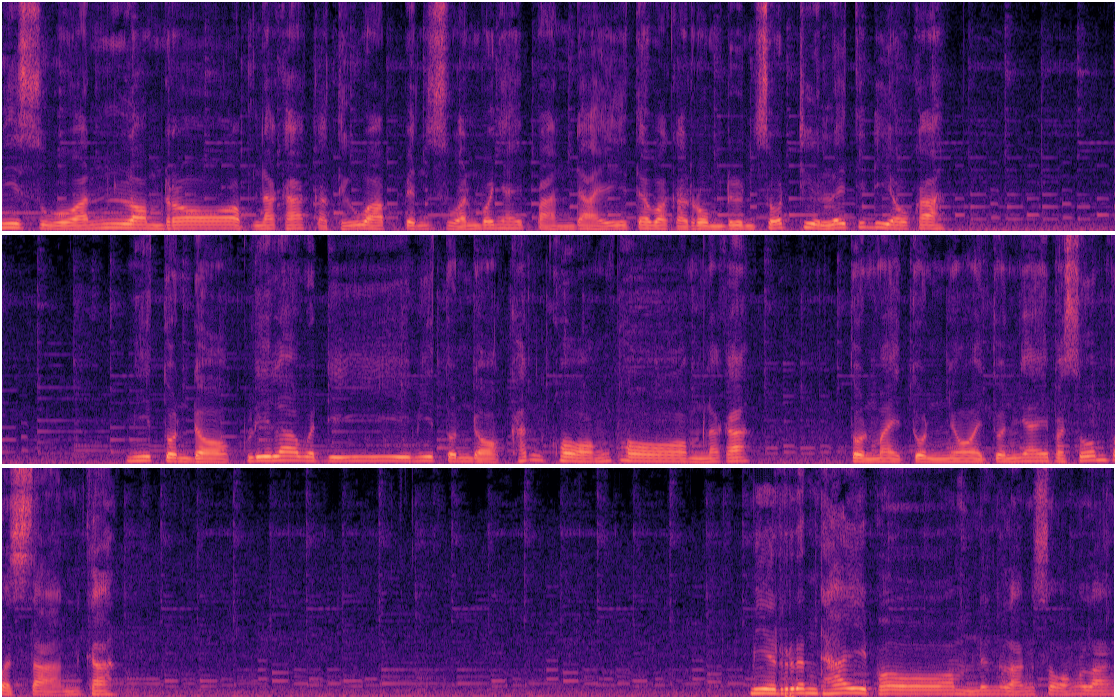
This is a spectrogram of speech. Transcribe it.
มีสวนล้อมรอบนะคะก็ถือว่าเป็นสวนบ่ใหญ่ปานใด แต่ว่าก็ร่มรื่นสดชื่นเลยทีเดียวค่ะ มีต้นดอกลีลาวดี มีต้นดอกขั้นของพร้อมนะคะต้นไม้ต้นย่อยต้นใหญ่ผสมประสานค่ะ มีเรือนไทยพร้อมหนึ่งหลังสองหลัง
